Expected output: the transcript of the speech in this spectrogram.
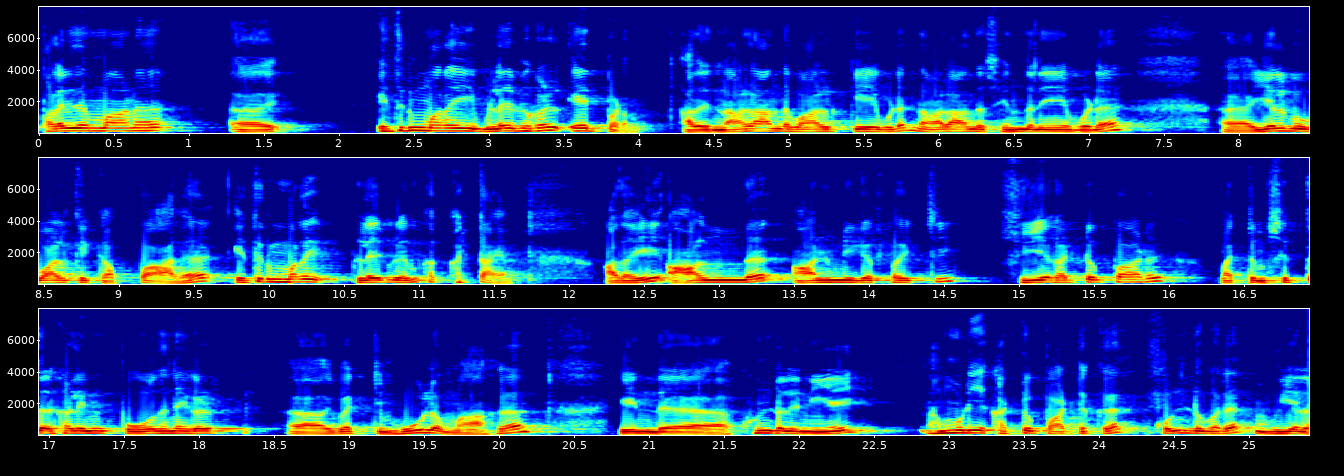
பலவிதமான எதிர்மறை விளைவுகள் ஏற்படும். அது நாளாந்த வாழ்க்கையை விட நாளாந்த சிந்தனையை விட இயல்பு வாழ்க்கைக்கு அப்பால எதிர்மறை விளைவுகள் க- கட்டாயம். அதை ஆழ்ந்த ஆன்மீக பயிற்சி சுய கட்டுப்பாடு மற்றும் சித்தர்களின் போதனைகள் இவற்றின் மூலமாக இந்த குண்டலினியை நம்முடைய கட்டுப்பாட்டுக்கு கொண்டு வர முயல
